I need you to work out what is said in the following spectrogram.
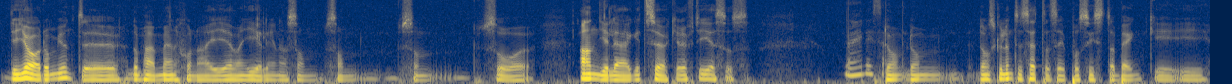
det gör de ju inte, de här människorna i evangelierna som, som, som så angeläget söker efter Jesus. Nej, det är sant. De, de, de skulle inte sätta sig på sista bänk i, i,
